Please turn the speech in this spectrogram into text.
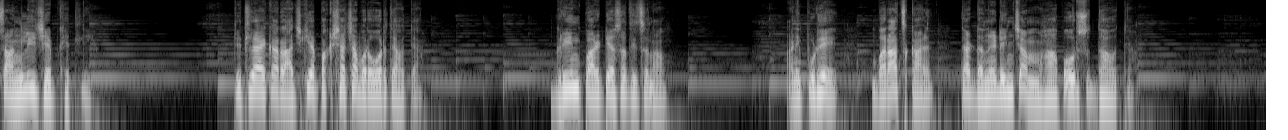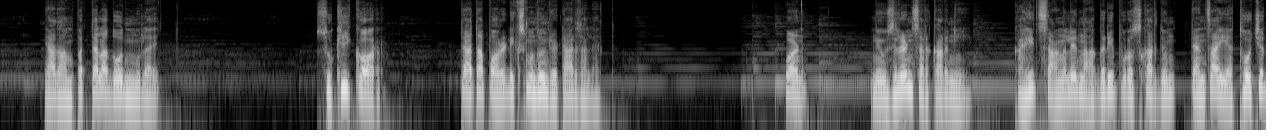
चांगली झेप घेतली. तिथल्या एका राजकीय पक्षाच्या बरोबर त्या होत्या. ग्रीन पार्टी असं तिचं नाव. आणि पुढे बराच काळ त्या डनेडिनच्या महापौर सुद्धा होत्या. या दाम्पत्याला दोन मुलं आहेत. सुखी कौर त्या आता पॉलिटिक्समधून रिटायर झाल्यात. पण न्यूझीलंड सरकारने काही चांगले नागरी पुरस्कार देऊन त्यांचा यथोचित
